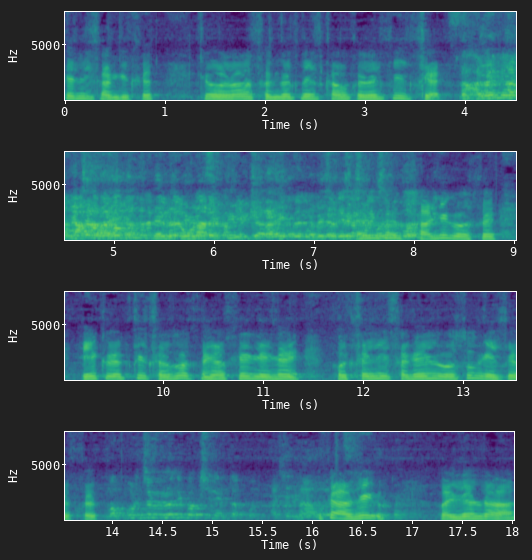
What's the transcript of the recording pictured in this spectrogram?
त्यांनी सांगितलं. की मला संघटनेत काम करायची इच्छा आहे. साधी गोष्ट एक व्यक्ती ठरवत नाही असे निर्णय पक्षांनी सगळ्यांनी बसून घ्यायचे असतात. आधी पहिल्यांदा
